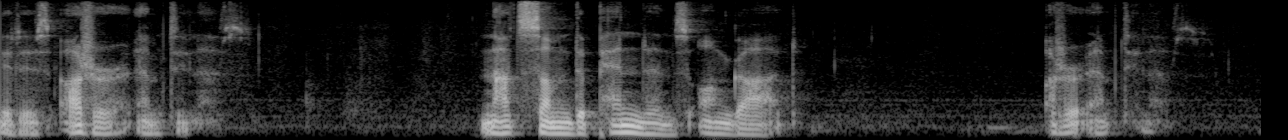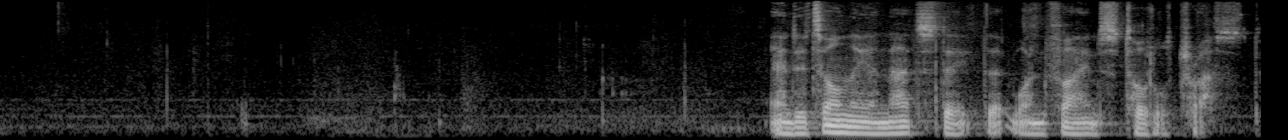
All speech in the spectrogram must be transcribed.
It is utter emptiness, not some dependence on God. Utter emptiness. And it's only in that state that one finds total trust.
